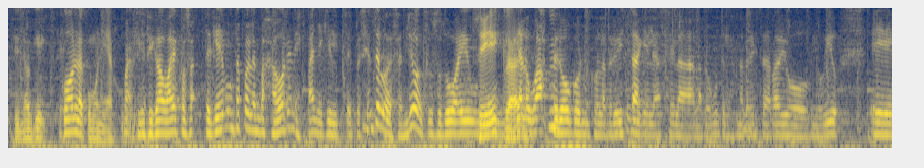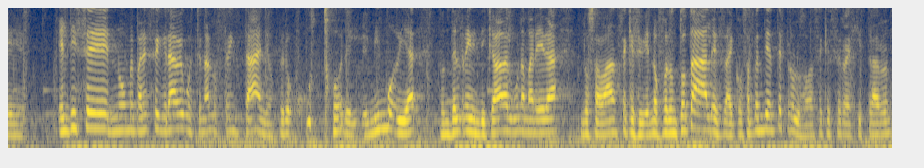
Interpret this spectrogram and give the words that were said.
sino que con la comunidad judía. Bueno, significado varias cosas. Te quería preguntar por el embajador en España, que el, presidente lo defendió, incluso tuvo ahí un, diálogo áspero mm. con, la periodista que le hace la, pregunta, que es una periodista de Radio Bio, Bio. Eh, él dice, no me parece grave cuestionar los 30 años, pero justo en el, mismo día donde él reivindicaba de alguna manera los avances, que si bien no fueron totales, hay cosas pendientes, pero los avances que se registraron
